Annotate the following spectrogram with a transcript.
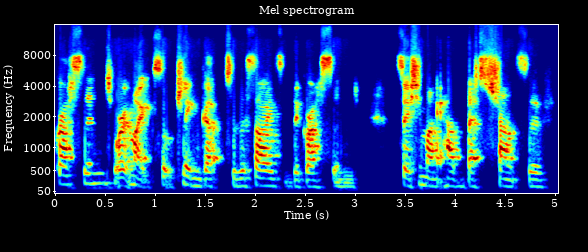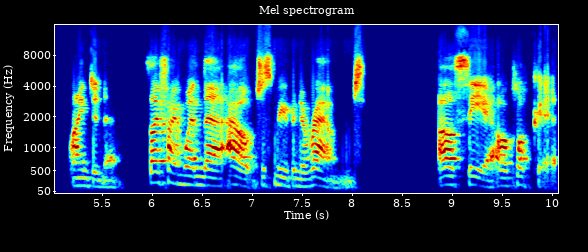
grassland, or it might sort of cling up to the sides of the grassland. So she might have a better chance of finding it. So I find when they're out just moving around, I'll see it, I'll clock it.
